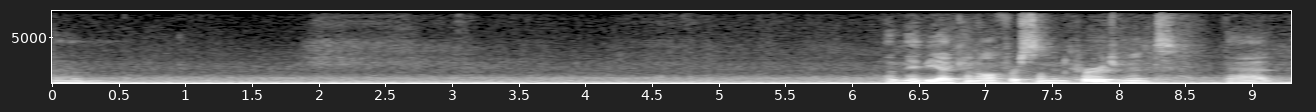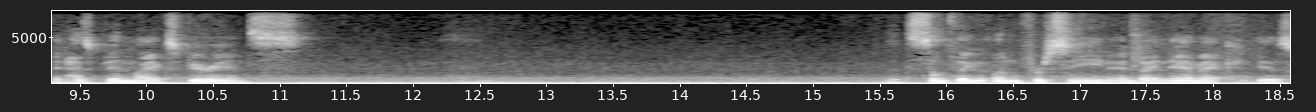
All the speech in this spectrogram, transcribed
Um, but maybe I can offer some encouragement that it has been my experience um, that something unforeseen and dynamic is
